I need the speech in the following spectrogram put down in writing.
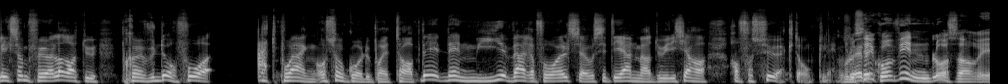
liksom føler at du prøvde å få ett poeng, og så går du på et tap. Det, det, er en mye verre følelse å sitte igjen med at du ikke har, har forsøkt ordentlig. Og du ser jo hvordan vinden blåser i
